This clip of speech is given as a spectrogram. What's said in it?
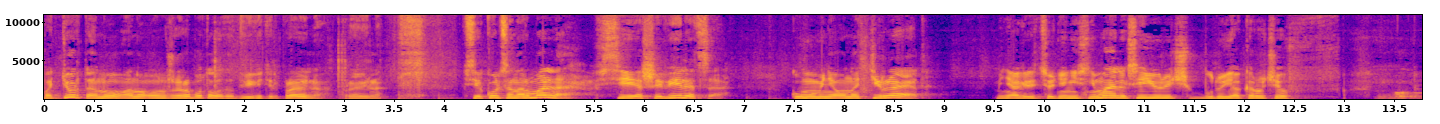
подтерта, ну, оно, он же работал, этот двигатель, правильно? Правильно. Все кольца нормально, все шевелятся. Кум у меня он оттирает. Меня, говорит, сегодня не снимай, Алексей Юрьевич, буду я, короче, в... инкогнито.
